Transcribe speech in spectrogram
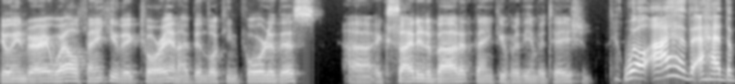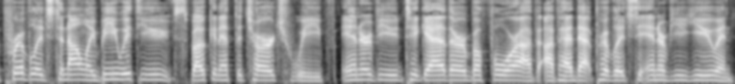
Doing very well. Thank you, Victoria. And I've been looking forward to this. Uh, excited about it. Thank you for the invitation. Well, I have had the privilege to not only be with you, you've spoken at the church, we've interviewed together before. I've, I've had that privilege to interview you, and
